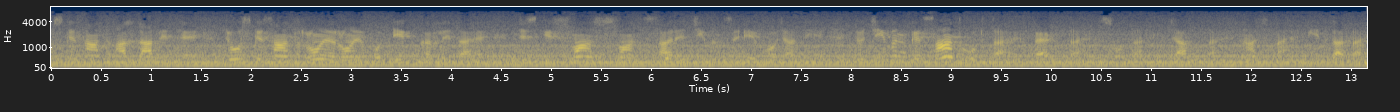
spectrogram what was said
उसके साथ आह्लादित है, जो उसके साथ रोए रोए को एक कर लेता है, जिसकी श्वास श्वास सारे जीवन से एक हो जाती है। जो जीवन के साथ उठता है, बैठता है, सोता है, जागता है, नाचता है, गीत गाता है,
